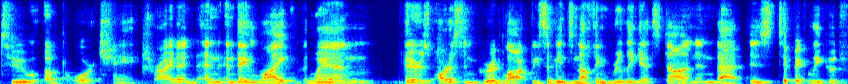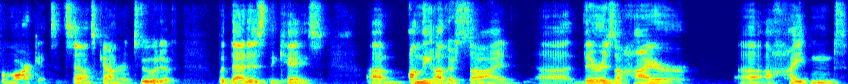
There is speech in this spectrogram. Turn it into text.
to abhor change, right? And, and, and they like when there's partisan gridlock because it means nothing really gets done. And that is typically good for markets. It sounds counterintuitive, but that is the case. Um, on the other side, uh, there is a higher, uh, a heightened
